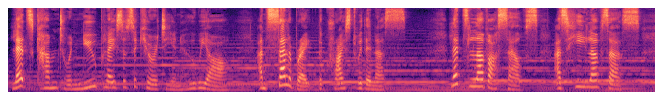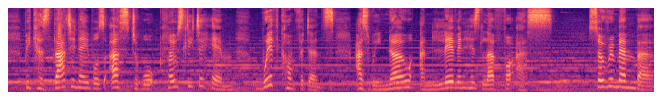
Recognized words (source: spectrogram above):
let's come to a new place of security in who we are and celebrate the Christ within us. Let's love ourselves as He loves us, because that enables us to walk closely to Him with confidence as we know and live in His love for us. So remember,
